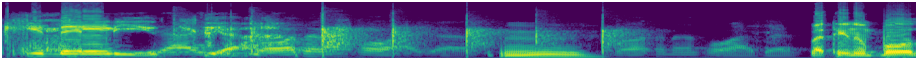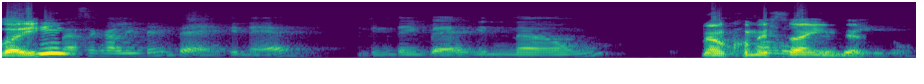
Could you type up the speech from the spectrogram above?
Que delícia. E aí, bota na roda. Hum. Bota na roda. Batendo bolo aí? Começa com a Lindenberg, né? Lindenberg não. Não começou ainda. Primeiro.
